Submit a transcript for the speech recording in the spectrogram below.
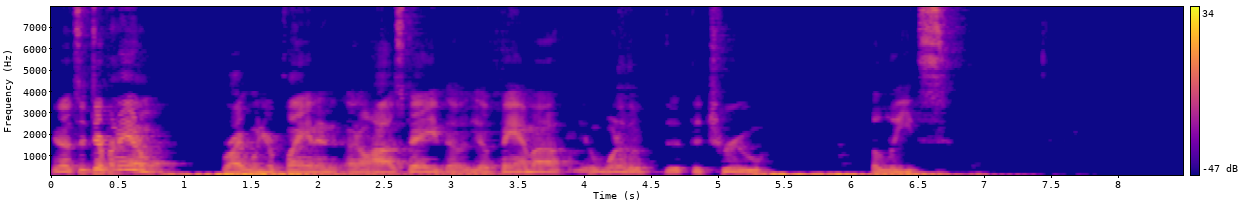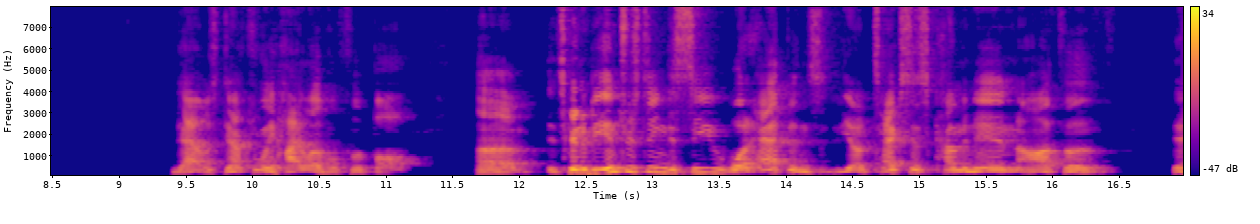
You know, it's a different animal, right? When you're playing in, in Ohio State, uh, you know, Bama, one of the, the, the true elites. that was definitely high level football. Um, it's going to be interesting to see what happens. You know, Texas coming in off of Uh,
